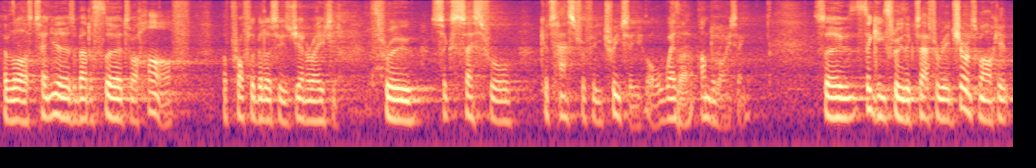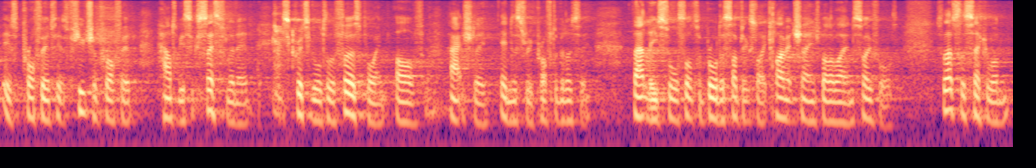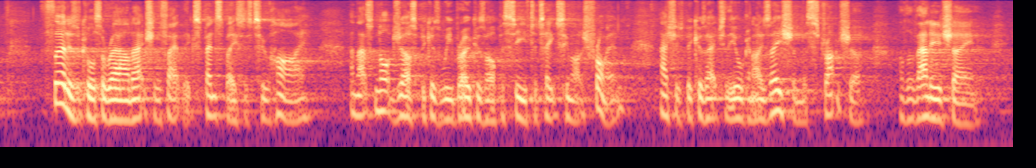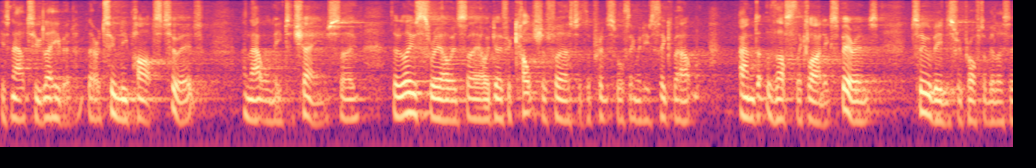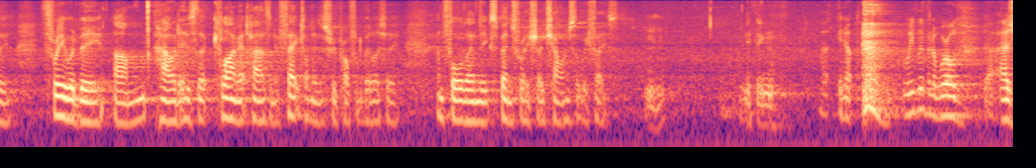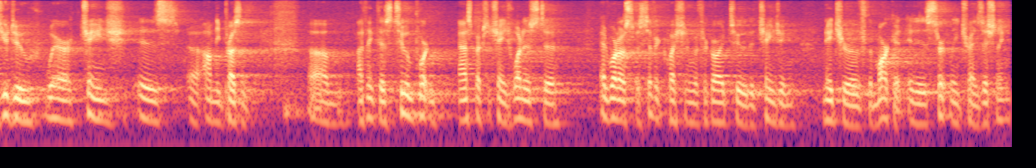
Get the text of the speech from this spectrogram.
over the last 10 years, about a third to a half of profitability is generated through successful catastrophe treaty or weather underwriting. So thinking through the catastrophe insurance market, its profit, its future profit, how to be successful in it is critical to the first point of actually industry profitability. That leads to all sorts of broader subjects like climate change, by the way, and so forth. So that's the second one. The third is, of course, around actually the fact that the expense base is too high, and that's not just because we brokers are perceived to take too much from it. Actually, it's because actually the organization, the structure of the value chain is now too labored. There are too many parts to it, and that will need to change. So there are those three I would say. I would go for culture first as the principal thing we need to think about, and thus the client experience. Two would be industry profitability. Three would be um, how it is that climate has an effect on industry profitability. And four, then the expense ratio challenge that we face. Mm-hmm. Anything you know, we live in a world, uh, as you do, where change is uh, omnipresent. Um, I think there's two important aspects of change. One is to Eduardo's specific question with regard to the changing nature of the market. It is certainly transitioning.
